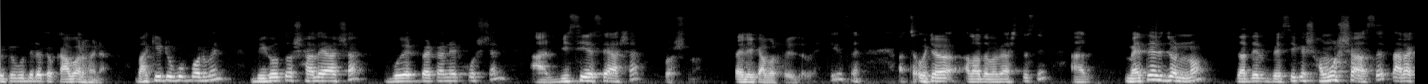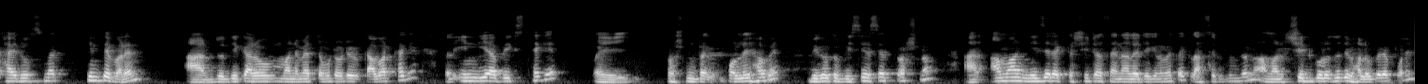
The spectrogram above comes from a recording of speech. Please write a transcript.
ওইটুকু দিলে তো কাভার হয় না। বাকিটুকু পড়বেন। বিগত সালে আসা বুয়েট প্যাটার্নের কোশ্চেন আর বিসিএস আসা প্রশ্ন। তাইলে কাভার হয়ে যাবে। ঠিক আছে? আচ্ছা ওইটা আলাদাভাবে আসতেছি। আর ম্যাথের জন্য যাদের বেসিকে সমস্যা আছে, তারা খাইরুস ম্যাথ কিনতে পারেন। আর যদি কারও মানে ম্যাথটা মোটামুটি কাভার থাকে, তাহলে ইন্ডিয়া বিক্স থেকে ওই প্রশ্নটা পড়লেই হবে। বিগত বিসিএস এর প্রশ্ন। আর আমার নিজের একটা শিট আছে অ্যানালিটিক্যাল ম্যাথে ক্লাসের জন্য আমার শিটগুলো যদি ভালো করে পড়েন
